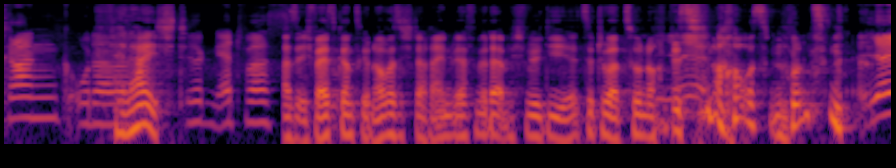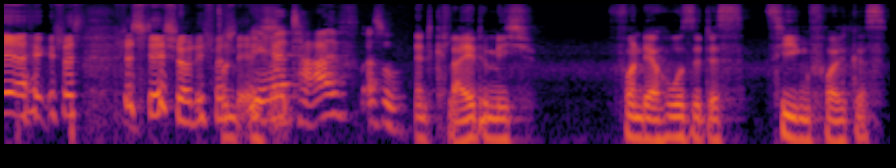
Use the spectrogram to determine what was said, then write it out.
Trank oder Vielleicht. irgendetwas? Also ich weiß ganz genau, was ich da reinwerfen werde, aber ich will die Situation noch ein Ja, bisschen ausnutzen. ja, ja, ich ver- verstehe schon, ich verstehe. Herr Tal, achso, Entkleide mich von der Hose des Ziegenvolkes.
